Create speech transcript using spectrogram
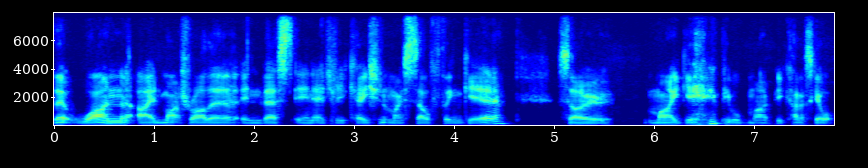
that one, I'd much rather invest in education myself than gear. So my gear, people might be kind of scared what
